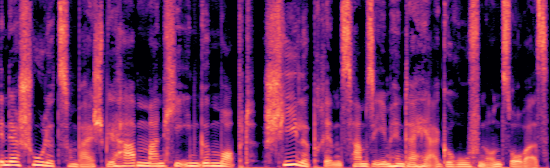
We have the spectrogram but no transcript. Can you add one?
In der Schule zum Beispiel haben manche ihn gemobbt. Schileprinz haben sie ihm hinterhergerufen und sowas.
